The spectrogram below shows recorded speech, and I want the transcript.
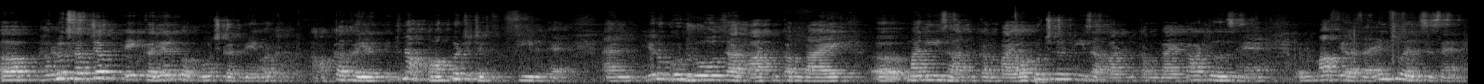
हम लोग सब जब एक करियर को अप्रोच करते हैं और आपका करियर इतना कॉम्पिटिटिव फ़ील्ड है and you know good roles are hard to come by money is hard to come by opportunities are hard to come by cartels हैं माफियाज हैं इन्फ्लुएंसेस हैं.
